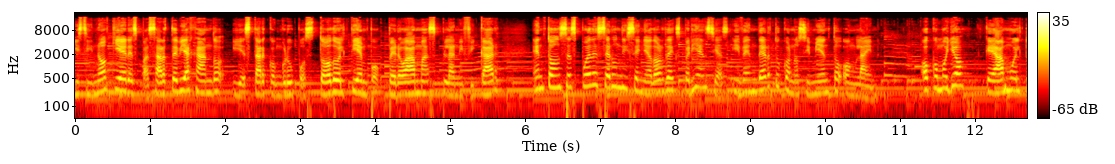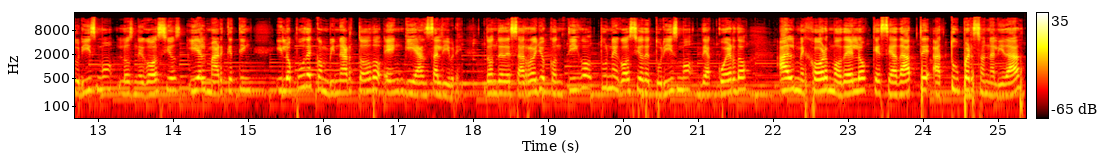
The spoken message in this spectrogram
y si no quieres pasarte viajando y estar con grupos todo el tiempo, pero amas planificar, entonces puedes ser un diseñador de experiencias y vender tu conocimiento online. O como yo, que amo el turismo, los negocios y el marketing y lo pude combinar todo en Guianza Libre, donde desarrollo contigo tu negocio de turismo de acuerdo al mejor modelo que se adapte a tu personalidad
